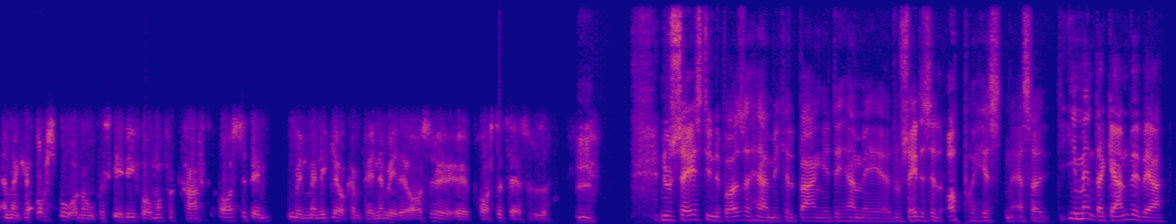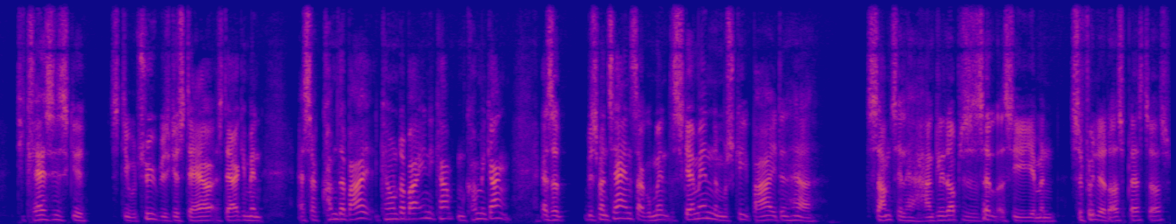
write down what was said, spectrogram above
at man kan opspore nogle forskellige former for kræft, også dem, men man ikke laver kampagner med det, også øh, prostata osv. Mm. Nu sagde Stine Bosse her, Michael Bang, det her med, du sagde det selv, op på hesten. Altså, I mænd, der gerne vil være de klassiske, stereotypiske, stærke, stærke mænd, altså, kom der bare, kan hun der bare ind i kampen, kom i gang. Altså, hvis man tager hans argument, skal mændene måske bare i den her samtale her hanke lidt op til sig selv og sige, jamen, selvfølgelig er der også plads til os?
